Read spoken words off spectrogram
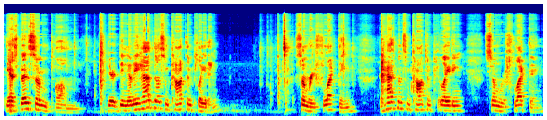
there's been some, um, there, they have done some contemplating some reflecting. There has been some contemplating, some reflecting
